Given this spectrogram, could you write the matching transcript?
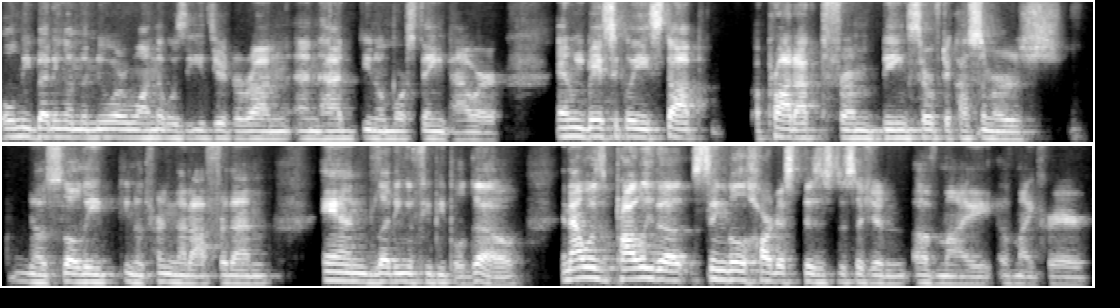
only betting on the newer one that was easier to run and had you know more staying power. And we basically stopped a product from being served to customers, you know, slowly you know turning that off for them and letting a few people go. And that was probably the single hardest business decision of my of my career.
